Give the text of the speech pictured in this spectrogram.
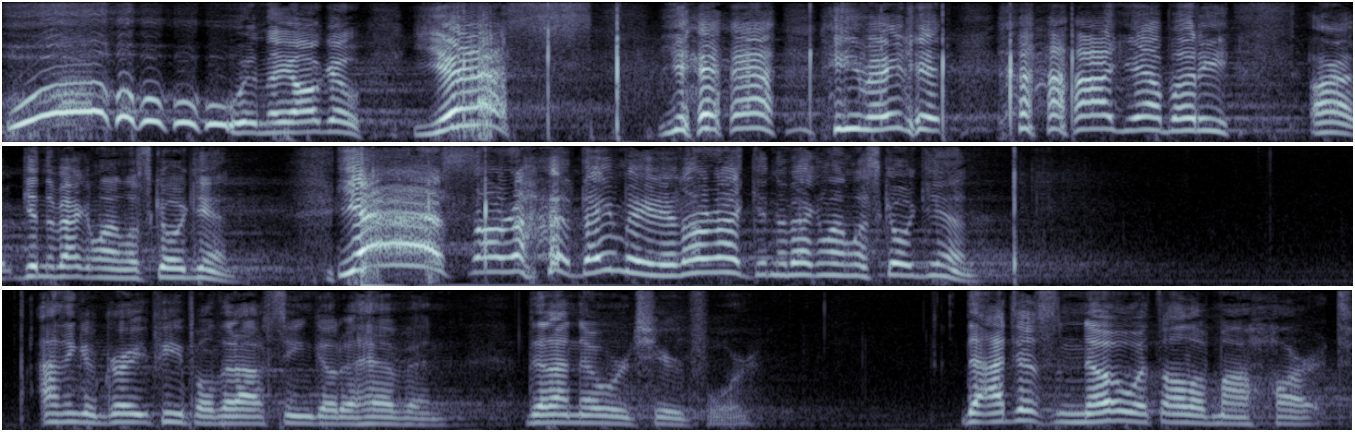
woo, and they all go, Yes, yeah, he made it. yeah, buddy. All right, get in the back of the line, let's go again. Yes, all right, they made it. All right, get in the back line, let's go again. I think of great people that I've seen go to heaven that I know were cheered for, that I just know with all of my heart.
